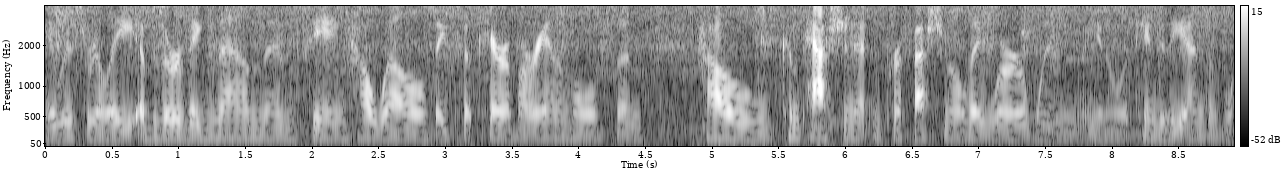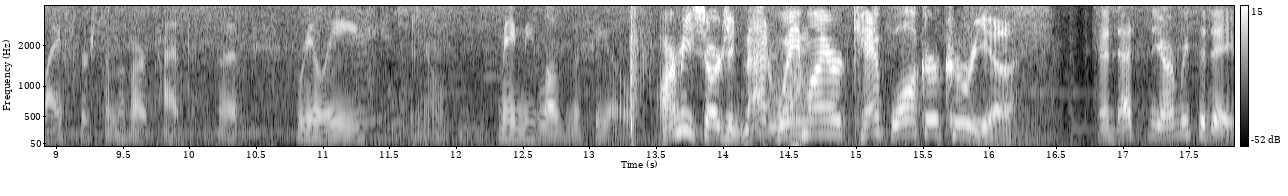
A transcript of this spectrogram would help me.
it was really observing them and seeing how well they took care of our animals and how compassionate and professional they were when, you know, it came to the end of life for some of our pets that really, you know, made me love the field. Army Sergeant Matt Waymeyer, Camp Walker, Korea. And that's the Army Today.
